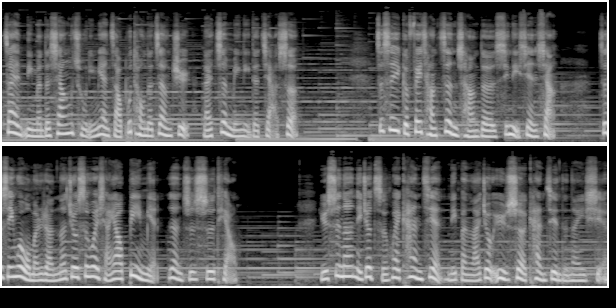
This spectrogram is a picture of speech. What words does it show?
在你们的相处里面找不同的证据来证明你的假设，这是一个非常正常的心理现象。这是因为我们人呢，就是会想要避免认知失调，于是呢，你就只会看见你本来就预设看见的那一些。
